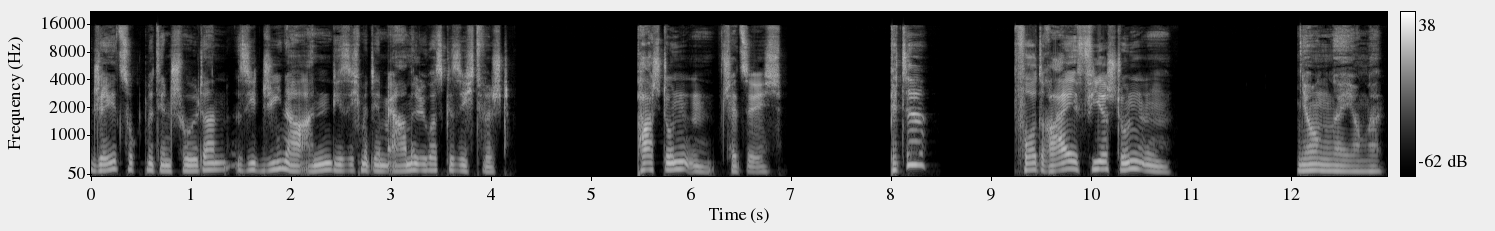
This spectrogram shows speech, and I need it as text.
Jay zuckt mit den Schultern, sieht Gina an, die sich mit dem Ärmel übers Gesicht wischt. Paar Stunden, schätze ich. Bitte? Vor drei, vier Stunden. Junge, Junge.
